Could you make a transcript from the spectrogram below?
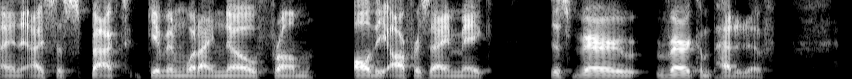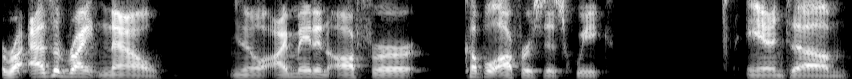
and I suspect, given what I know from all the offers I make, just very, very competitive. As of right now, you know, I made an offer, couple offers this week, and um,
